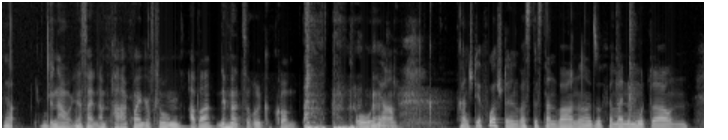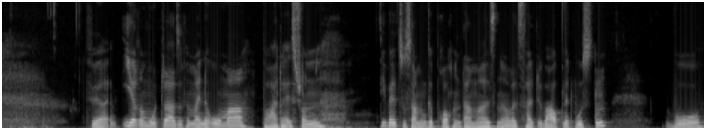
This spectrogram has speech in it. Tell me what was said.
ja. Genau, ihr seid nach Paraguay geflogen, aber nicht mehr zurückgekommen. Oh ja. Kannst dir vorstellen, was das dann war. Ne? Also für meine Mutter und für ihre Mutter, also für meine Oma, boah, da ist schon die Welt zusammengebrochen damals, ne? weil sie halt überhaupt nicht wussten, wo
